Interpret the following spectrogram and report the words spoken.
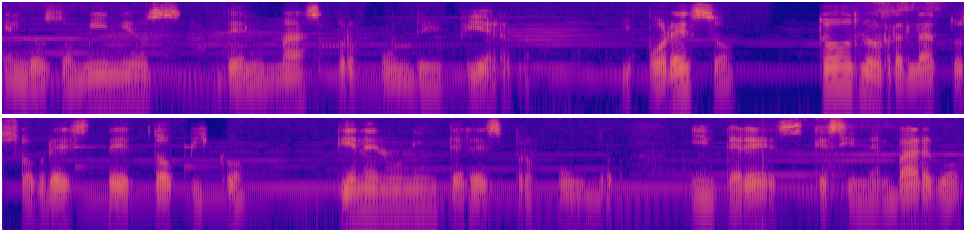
en los dominios del más profundo infierno, y por eso todos los relatos sobre este tópico tienen un interés profundo, interés que sin embargo,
